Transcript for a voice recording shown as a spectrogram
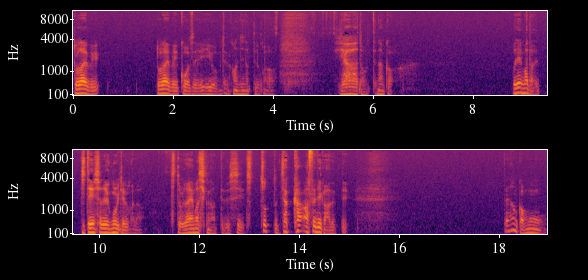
ドライブドライブ行こうぜいいよみたいな感じになってるから。いやと思ってなんか俺まだ自転車で動いてるからちょっと羨ましくなってるしちょっと若干焦りがあるっていう。でなんかも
